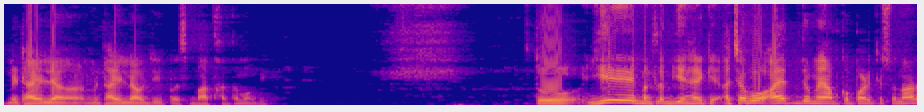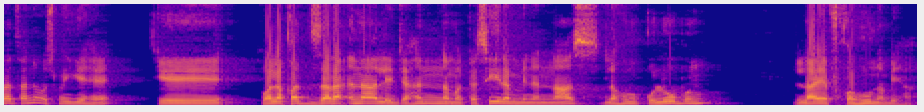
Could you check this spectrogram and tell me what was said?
मिठाई ला, मिठाई लाओ जी, बस बात ख़त्म होगी तो ये मतलब ये है कि अच्छा वो आयत जो मैं आपको पढ़ के सुना रहा था ना, उसमें यह है कि वलक़त ज़रा ल जहन्नम कसीर मिनन्नास लहुम क़लूबन लाफ़ून बिहा।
